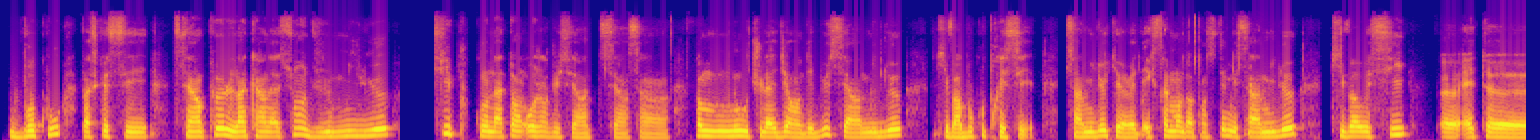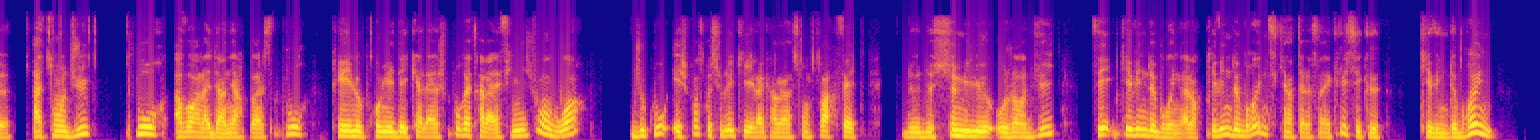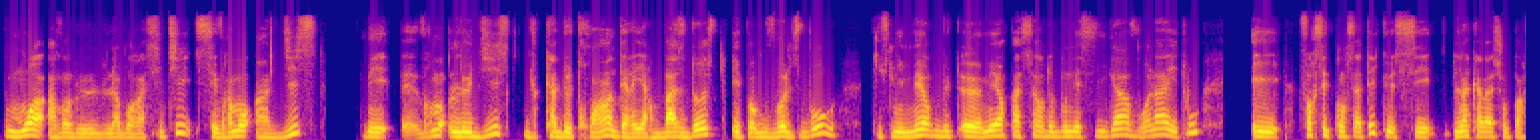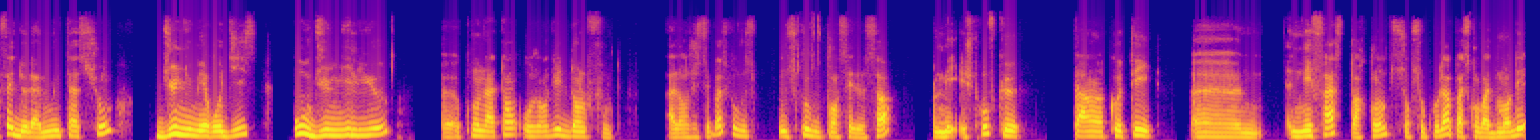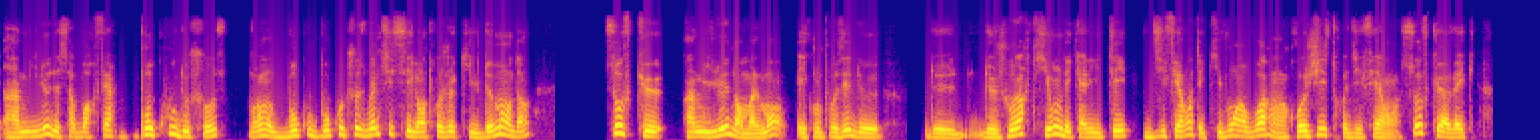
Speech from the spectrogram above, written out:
beaucoup parce que c'est un peu l'incarnation du milieu type qu'on attend aujourd'hui. C'est un, un, un, comme nous, tu l'as dit en début, c'est un milieu qui va beaucoup presser. C'est un milieu qui va être extrêmement d'intensité, mais c'est un milieu qui va aussi euh, être euh, attendu pour avoir la dernière passe, pour créer le premier décalage, pour être à la finition, voire, du coup, et je pense que celui qui est l'incarnation parfaite de, de ce milieu aujourd'hui, c'est Kevin De Bruyne. Alors, Kevin De Bruyne, ce qui est intéressant avec lui, c'est que Kevin De Bruyne, moi, avant de l'avoir à City, c'est vraiment un 10, mais euh, vraiment le 10 du 4-2-3-1 derrière Bas Dost, époque Wolfsburg, qui finit meilleur, but, euh, meilleur passeur de Bundesliga, voilà et tout. Et force est de constater que c'est l'incarnation parfaite de la mutation du numéro 10 ou du milieu euh, qu'on attend aujourd'hui dans le foot. Alors, je ne sais pas ce que vous, ce que vous pensez de ça, mais je trouve que ça a un côté néfaste, par contre, sur ce coup-là, parce qu'on va demander à un milieu de savoir faire beaucoup de choses, vraiment beaucoup, beaucoup de choses, même si c'est l'entrejeu qui le demande. Hein. Sauf que un milieu, normalement, est composé de, de, joueurs qui ont des qualités différentes et qui vont avoir un registre différent. Sauf qu'avec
